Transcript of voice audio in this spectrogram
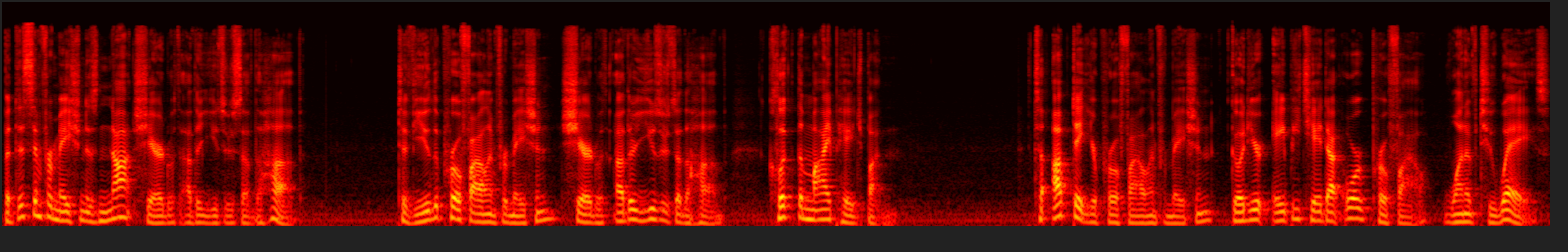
but this information is not shared with other users of the Hub. To view the profile information shared with other users of the Hub, click the My Page button. To update your profile information, go to your apta.org profile one of two ways.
